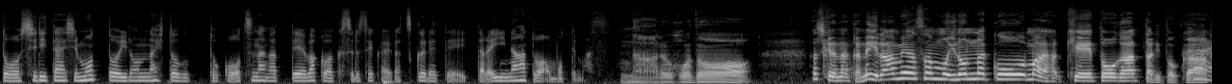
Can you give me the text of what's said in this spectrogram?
と知りたいしもっといろんな人とこうつながってワクワクする世界が作れていったらいいなとは思ってます。なるほど確かになんかねラーメン屋さんもいろんなこうまあ系統があったりとか、はい。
